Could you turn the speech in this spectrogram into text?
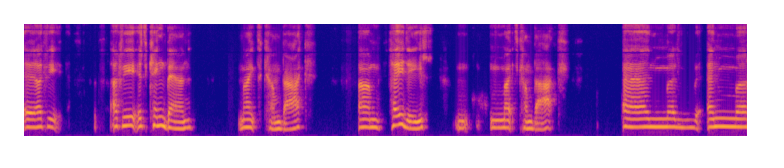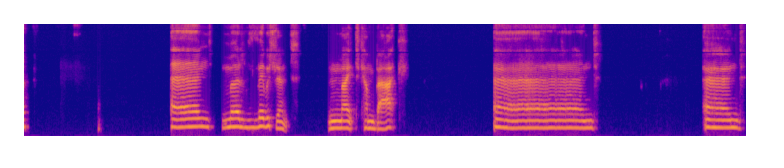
uh, actually, actually, it's King Ben might come back. Um, Hades m- might come back, and and and Maleficent might come back, and and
